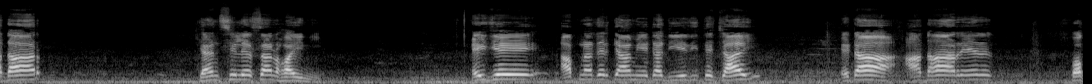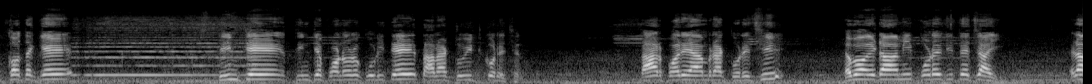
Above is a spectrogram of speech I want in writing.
আধার ক্যান্সেলেশন হয়নি। এই যে আপনাদেরকে আমি এটা দিয়ে দিতে চাই, এটা আধারের পক্ষ থেকে তিনটে তিনটে পনেরো কুড়িতে তারা টুইট করেছেন। তারপরে আমরা করেছি এবং এটা আমি পড়ে দিতে চাই। এটা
